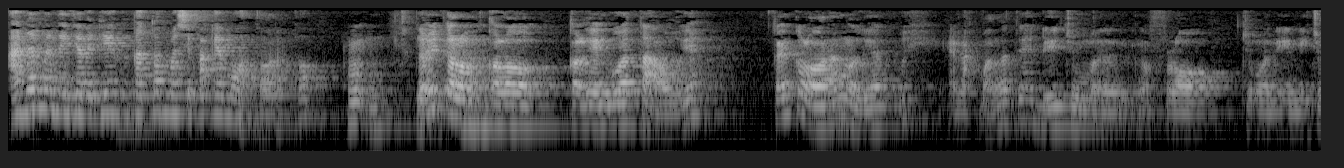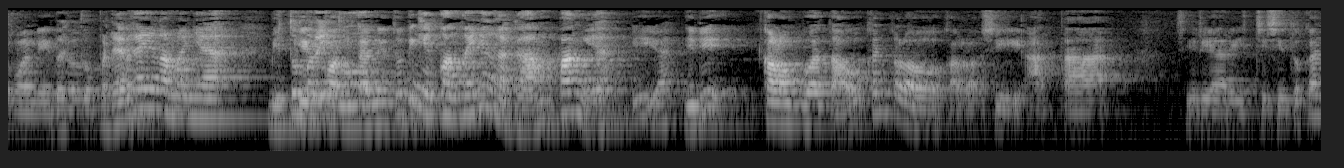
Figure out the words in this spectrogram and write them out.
ada manajer aja yang kantor masih pakai motor kok Mm-mm. Tapi kalau kalau kalau yang gua tahu ya, kan kalau orang ngelihat, wih enak banget ya dia cuma ngevlog, cuma ini, cuma itu. betul padahal kan yang namanya Bikin youtuber konten itu, itu bikin kontennya nggak gampang ya Iya, jadi kalau gua tahu kan kalau kalau si Ata, si Ria Ricis itu kan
